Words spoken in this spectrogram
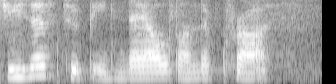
Jesus to be nailed on the cross.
